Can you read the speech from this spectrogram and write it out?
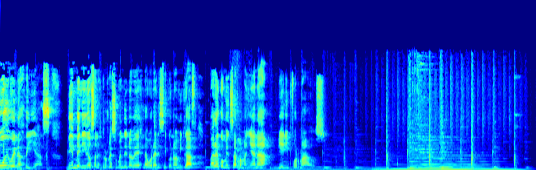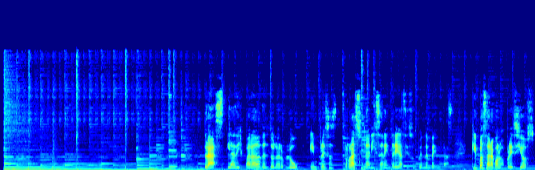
Muy buenos días. Bienvenidos a nuestro resumen de novedades laborales y económicas para comenzar la mañana bien informados. Tras la disparada del dólar blue, empresas racionalizan entregas y suspenden ventas. ¿Qué pasará con los precios?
